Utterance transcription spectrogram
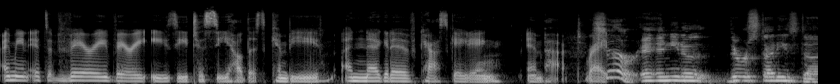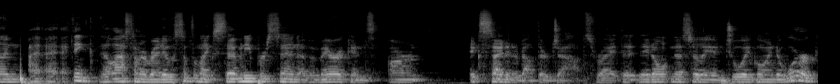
I mean, it's very, very easy to see how this can be a negative cascading impact, right? Sure. And, and, you know, there were studies done. I, I, think the last time I read it was something like 70% of Americans aren't excited about their jobs, right? They, they don't necessarily enjoy going to work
